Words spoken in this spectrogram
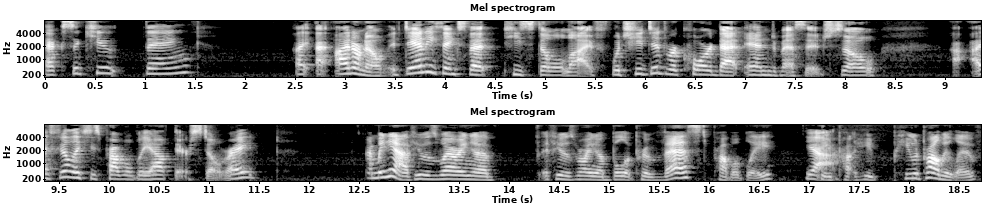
execute thing I, I i don't know danny thinks that he's still alive which he did record that end message so i feel like he's probably out there still right I mean, yeah. If he was wearing a, if he was wearing a bulletproof vest, probably. Yeah He pro- he he would probably live.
